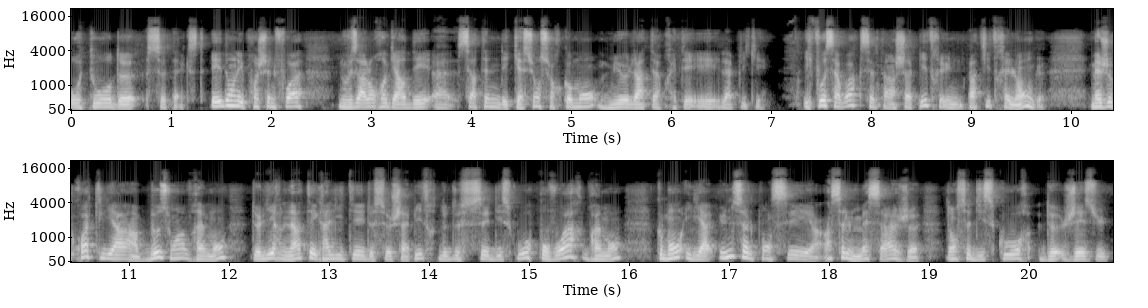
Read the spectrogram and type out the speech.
autour de ce texte. Et dans les prochaines fois, nous allons regarder euh, certaines des questions sur comment mieux l'interpréter et l'appliquer. Il faut savoir que c'est un chapitre et une partie très longue, mais je crois qu'il y a un besoin vraiment de lire l'intégralité de ce chapitre, de, de ces discours, pour voir vraiment comment il y a une seule pensée, un seul message dans ce discours de Jésus.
